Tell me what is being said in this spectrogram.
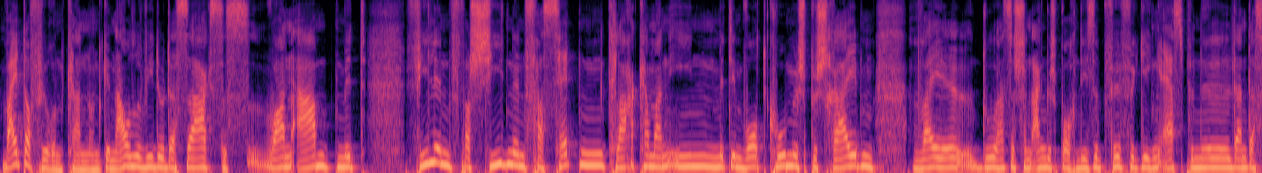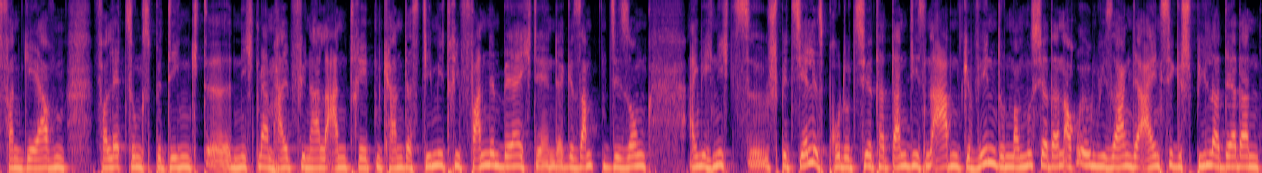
weiterführen kann. Und genauso wie du das sagst, es war ein Abend mit vielen verschiedenen Facetten. Klar kann man ihn mit dem Wort komisch beschreiben, weil du hast es schon angesprochen, diese Pfiffe Kämpfe gegen Aspinall, dann dass Van Gerven verletzungsbedingt äh, nicht mehr im Halbfinale antreten kann, dass Dimitri Vandenberg, der in der gesamten Saison eigentlich nichts äh, Spezielles produziert hat, dann diesen Abend gewinnt. Und man muss ja dann auch irgendwie sagen, der einzige Spieler, der dann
